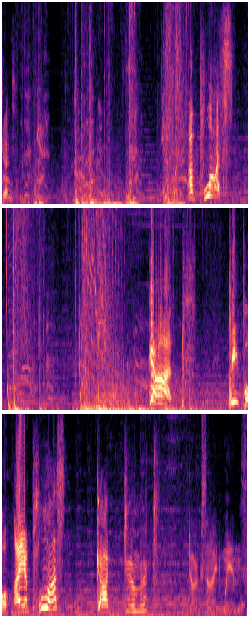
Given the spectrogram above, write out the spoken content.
Shit. A plus! God! People, I am plus! God damn it! Darkseid wins.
